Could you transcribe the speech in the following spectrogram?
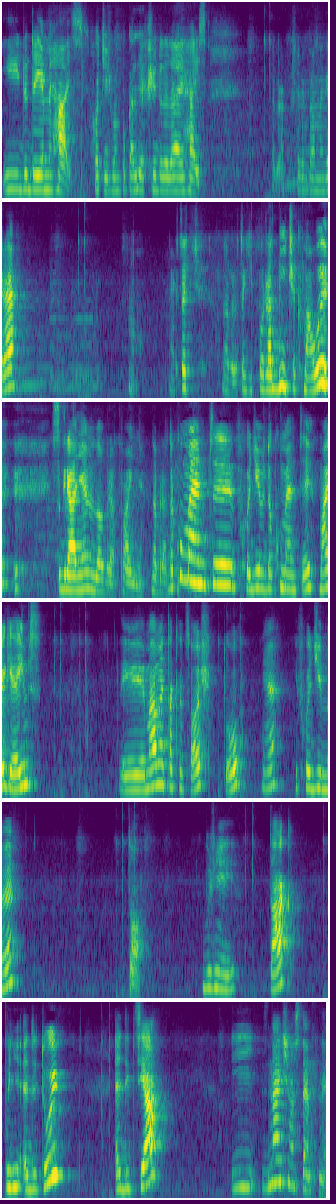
i dodajemy hajs. Chociaż wam pokażę jak się dodaje hajs. Dobra, przerywamy grę. No, jak coś, dobra, taki poradniczek mały z graniem, dobra, fajnie. Dobra, dokumenty, wchodzimy w dokumenty, My Games. I mamy takie coś, tu, nie? I wchodzimy. To. Później tak. Później edytuj. Edycja. I znajdź następny.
